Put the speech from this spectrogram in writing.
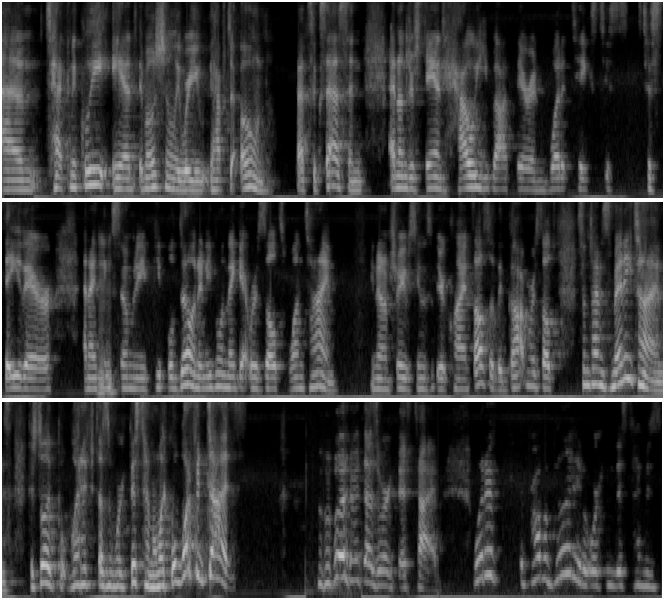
and um, technically and emotionally, where you have to own that success and and understand how you got there and what it takes to to stay there. And I think mm-hmm. so many people don't. And even when they get results one time, you know, I'm sure you've seen this with your clients also. They've gotten results sometimes many times. They're still like, but what if it doesn't work this time? I'm like, well, what if it does? what if it does work this time? What if the probability of it working this time is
